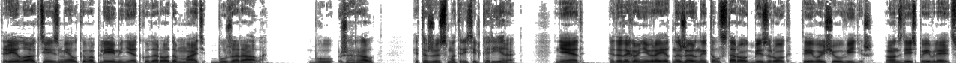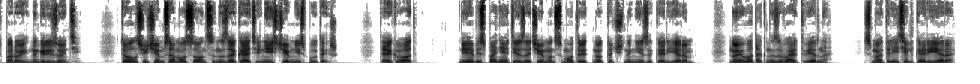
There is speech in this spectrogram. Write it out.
Три локтя из мелкого племени, откуда родом мать Бужарала. Бужарал? Это же смотритель карьера? Нет, это такой невероятно жирный толсторог без рог. Ты его еще увидишь. Он здесь появляется порой на горизонте. Толще, чем само солнце на закате, ни с чем не спутаешь. Так вот, я без понятия, зачем он смотрит, но точно не за карьером. Но его так называют, верно? Смотритель карьера,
